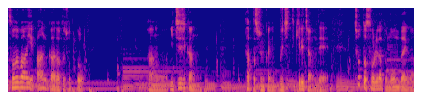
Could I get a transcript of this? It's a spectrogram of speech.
その場合アンカーだとちょっとあの1時間経った瞬間にブチって切れちゃうんでちょっとそれだと問題が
